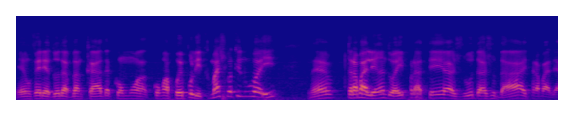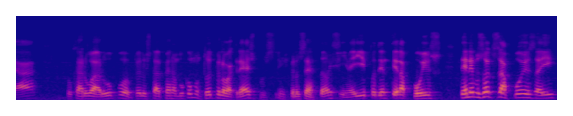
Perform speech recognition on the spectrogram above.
é, um vereador da bancada como, como apoio político. Mas continua aí, né, trabalhando aí para ter ajuda, ajudar e trabalhar o Caruaru por, pelo estado de Pernambuco como um todo, pelo Agreste, pelo Sertão, enfim, aí podendo ter apoios. Teremos outros apoios aí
